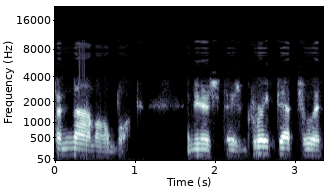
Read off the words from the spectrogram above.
phenomenal book. I mean, there's there's great depth to it.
